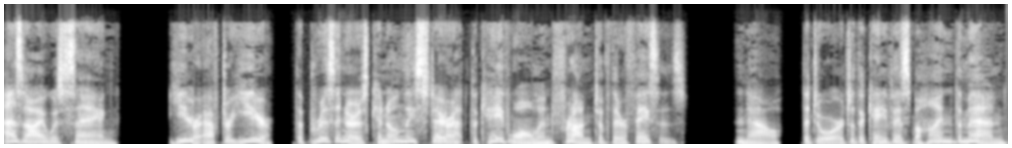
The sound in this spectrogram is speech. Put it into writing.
as I was saying. Year after year, the prisoners can only stare at the cave wall in front of their faces. Now, the door to the cave is behind the men,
